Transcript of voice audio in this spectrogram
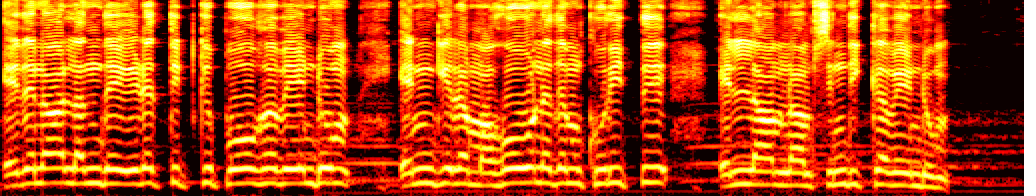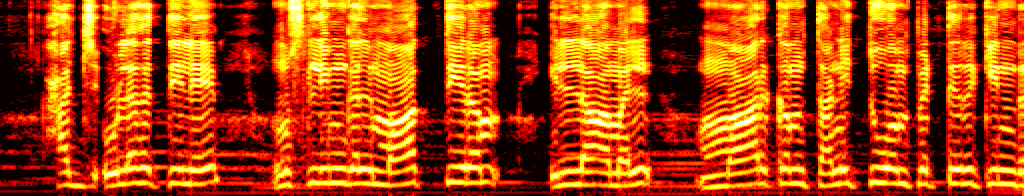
எதனால் அந்த இடத்திற்கு போக வேண்டும் என்கிற மகோனதம் குறித்து எல்லாம் நாம் சிந்திக்க வேண்டும். ஹஜ் உலகத்திலே முஸ்லிம்கள் மாத்திரம் இல்லாமல் மார்க்கம் தனித்துவம் பெற்றிருக்கின்ற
